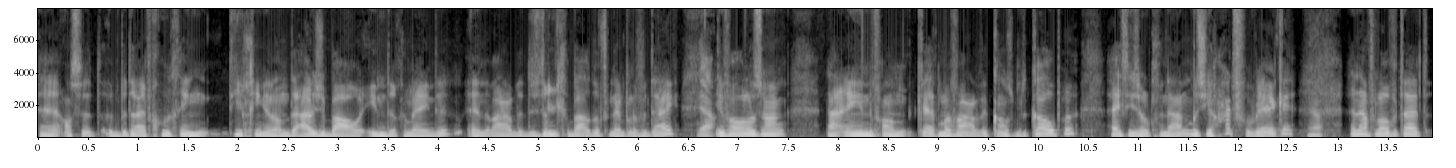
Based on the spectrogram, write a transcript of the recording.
eh, als het, het bedrijf goed ging, die gingen dan de huizen bouwen in de gemeente. En er waren er dus drie gebouwd door Van Empelen van Dijk Ja. in Volenzang. Daar een van kreeg mijn vader de kans om te kopen. Heeft hij zo ook gedaan. Moest hij hard voor werken. Ja. En na verloop van tijd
